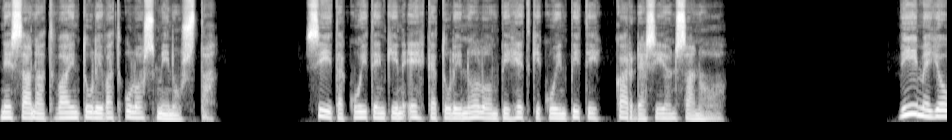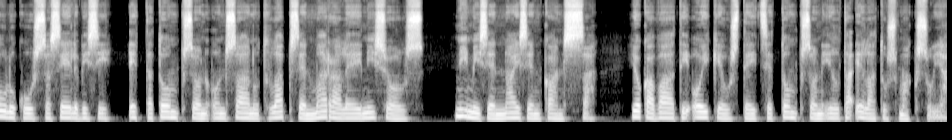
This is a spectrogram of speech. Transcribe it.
Ne sanat vain tulivat ulos minusta. Siitä kuitenkin ehkä tuli nolompi hetki kuin piti, Kardashian sanoo. Viime joulukuussa selvisi, että Thompson on saanut lapsen Maralei Nichols, nimisen naisen kanssa, joka vaati oikeusteitse Thompsonilta elatusmaksuja.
